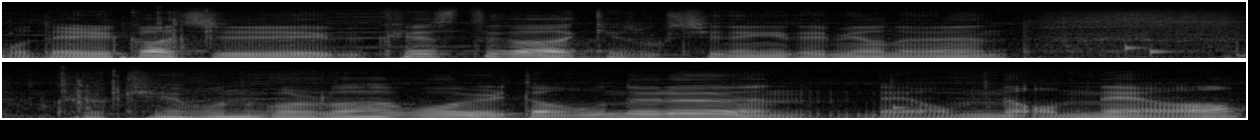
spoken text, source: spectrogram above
뭐 내일까지 그 quest가 계속 진행이 되면은 그렇게 해보는 걸로 하고 일단 오늘은 네 없네 없네요.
